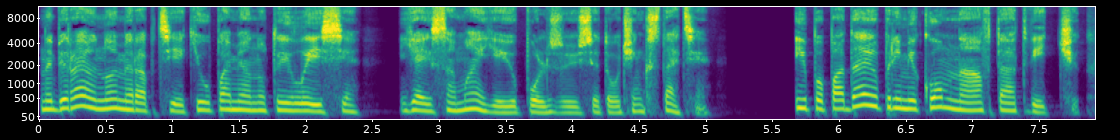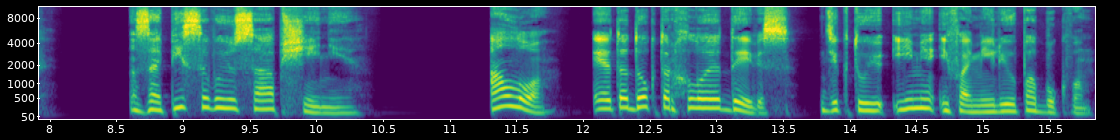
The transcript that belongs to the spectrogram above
набираю номер аптеки, упомянутой Лейси, я и сама ею пользуюсь, это очень кстати, и попадаю прямиком на автоответчик. Записываю сообщение. «Алло, это доктор Хлоя Дэвис», диктую имя и фамилию по буквам.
